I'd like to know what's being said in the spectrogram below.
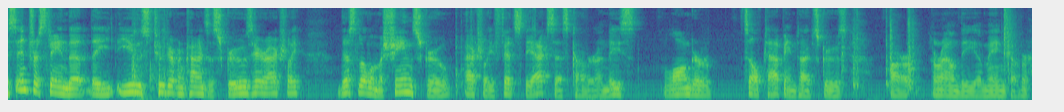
It's interesting that they use two different kinds of screws here actually. This little machine screw actually fits the access cover and these longer self-tapping type screws are around the uh, main cover.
